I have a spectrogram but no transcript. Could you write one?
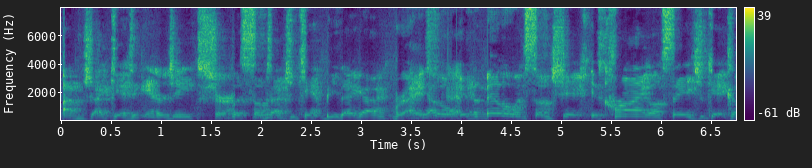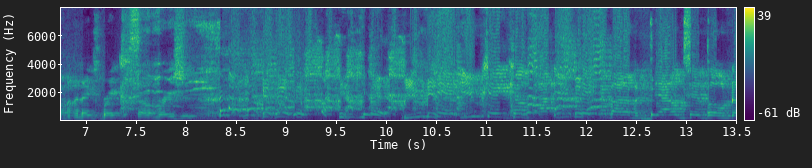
I'm gigantic energy. Sure. But sometimes you can't be that guy. Right, So okay. in the middle, when some chick is crying on stage, you can't come in the next break to celebration. you can't. You can't. You can't come out. You can't come out of a down tempo number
